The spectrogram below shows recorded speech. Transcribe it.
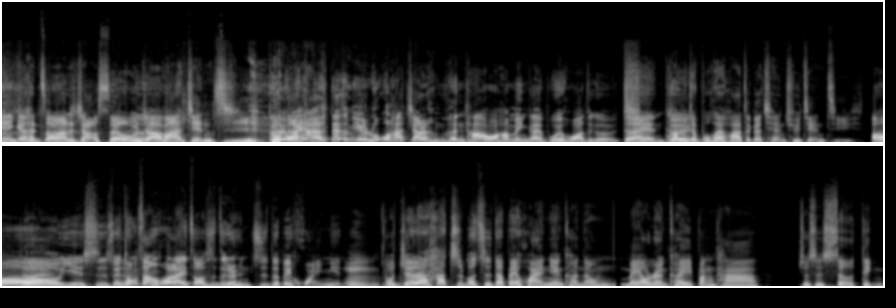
演一个很重要的角色，我们就要帮他剪辑，对，万一他，但是因为如果他家人很恨他的话，他们应该也不会花这个钱，他们就不会花这个钱去剪辑。哦，也是，所以通常会来找是这个人很值得被怀念。嗯，我觉得他值不值得被怀念，可能没有人可以帮他就是设定，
